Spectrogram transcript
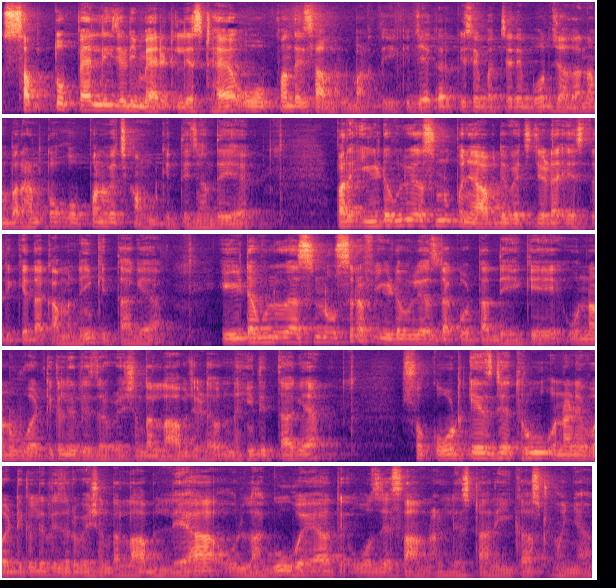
ਸਭ ਤੋਂ ਪਹਿਲੀ ਜਿਹੜੀ ਮੈਰਿਟ ਲਿਸਟ ਹੈ, ਉਹ ਓਪਨ ਦੇ ਹਿਸਾਬ ਨਾਲ ਬਣਦੀ ਹੈ ਕਿ ਜੇਕਰ ਕਿਸੇ ਬੱਚੇ ਦੇ ਬਹੁਤ ਜ਼ਿਆਦਾ ਨੰਬਰ ਹਨ, ਤਾਂ ਓਪਨ ਵਿੱਚ ਕਾਊਂਟ ਕੀਤੇ ਜਾਂਦੇ ਹੈ। ਪਰ EWS ਨੂੰ ਪੰਜਾਬ ਦੇ ਵਿੱਚ ਜਿਹੜਾ ਇਸ ਤਰੀਕੇ ਦਾ ਕੰਮ ਨਹੀਂ ਕੀਤਾ ਗਿਆ। EWS ਨੂੰ ਸਿਰਫ EWS ਦਾ ਕੋਟਾ ਦੇ ਕੇ ਉਹਨਾਂ ਨੂੰ ਵਰਟੀਕਲੀ ਰਿਜ਼ਰਵੇਸ਼ਨ ਦਾ ਲਾਭ ਜਿਹੜਾ ਉਹ ਨਹੀਂ ਦਿੱਤਾ ਗਿਆ। ਸੋ ਕੋਰਟ ਕੇਸ ਦੇ ਥਰੂ ਉਹਨਾਂ ਨੇ ਵਰਟੀਕਲੀ ਰਿਜ਼ਰਵੇਸ਼ਨ ਦਾ ਲਾਭ ਲਿਆ, ਉਹ ਲਾਗੂ ਹੋਇਆ ਤੇ ਉਸ ਦੇ ਹਿਸਾਬ ਨਾਲ ਲਿਸਟਾਂ ਰੀਕਾਸਟ ਹੋਈਆਂ।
